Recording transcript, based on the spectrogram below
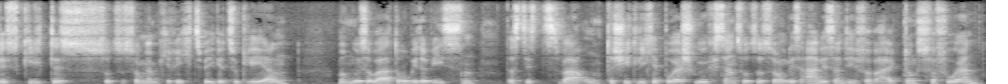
das gilt es sozusagen am Gerichtswege zu klären. Man muss aber auch da wieder wissen, dass das zwei unterschiedliche Paar Schuhe sind sozusagen. Das eine sind die Verwaltungsverfahren.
